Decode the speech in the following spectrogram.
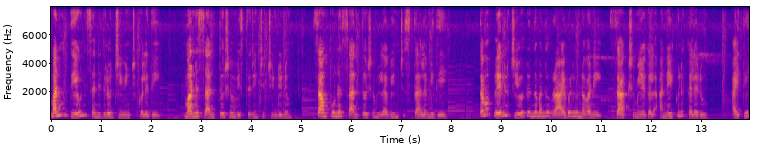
మనం దేవుని సన్నిధిలో జీవించుకొలది. మన సంతోషం విస్తరించుచుండును. సంపూర్ణ సంతోషం లభించు స్థలమిదే. తమ పేర్లు జీవగ్రంథమందు వ్రాయబడి ఉన్నవని సాక్ష్యమియగల అనేకులు కలరు. అయితే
